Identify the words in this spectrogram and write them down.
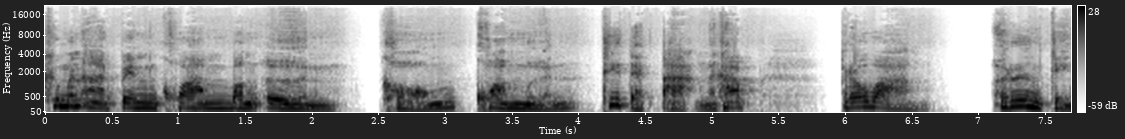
คือมันอาจเป็นความบังเอิญของความเหมือนที่แตกต่างนะครับ ระหว่าง เรื่องจริง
